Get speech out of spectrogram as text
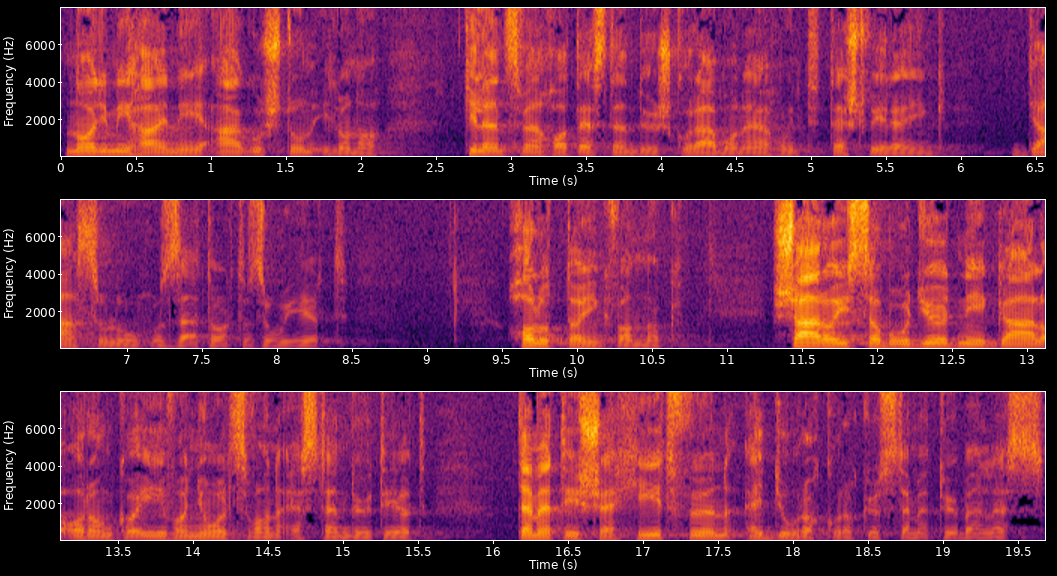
Nagy Mihályné Ágoston Ilona 96 esztendős korában elhunyt testvéreink gyászoló hozzátartozóért. Halottaink vannak, Sárai Szabó Györgyné Gál Aranka Éva 80 esztendőt élt. Temetése hétfőn egy órakor a köztemetőben lesz.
